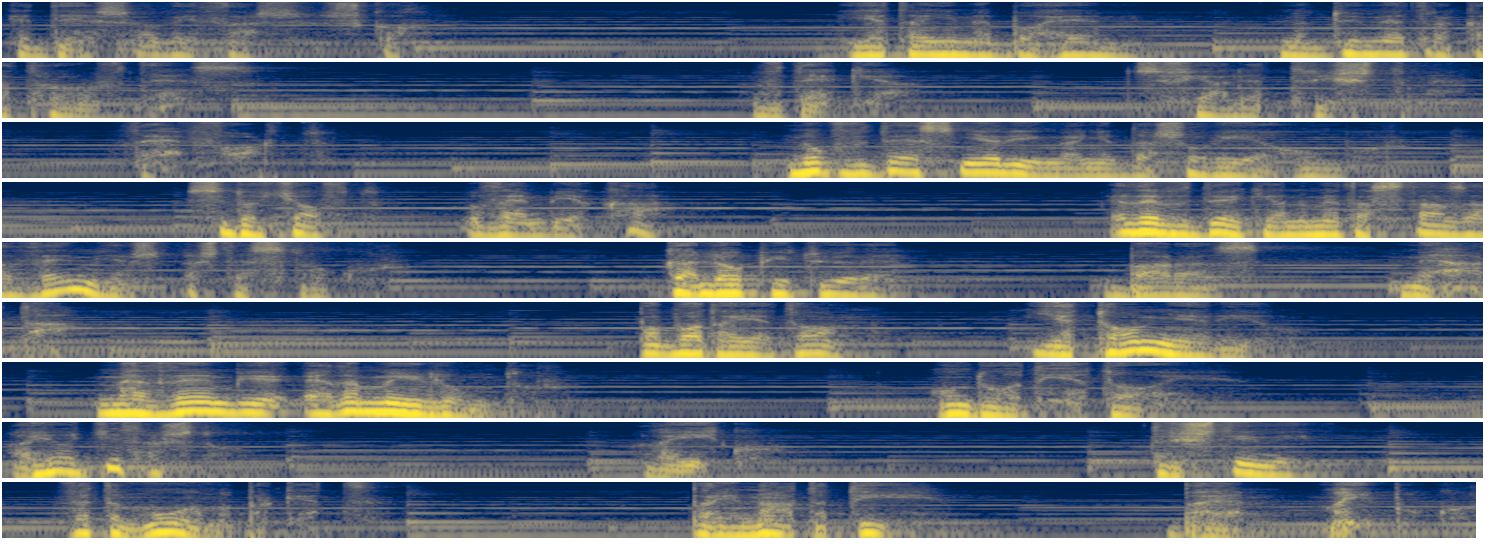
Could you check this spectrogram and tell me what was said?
E desha dhe i thashë, shko. Jeta ime mbahet në dy metra katrorë vdes. Vdekja, ç'fjalë e trishtme dhe e fortë. Nuk vdes njeri nga një dashuri e humbur. Sidoqoftë, dhembje ka. Edhe vdekja në metastaza dhembjesh është e strukur. Galopi i tyre baras me ata. Po bota jeton, jeton njeriu, me dhembje edhe më i lumtur. Unë duhet të jetoj, ajo gjithashtu, dhe iku. Trishtimi vetëm mua më përket, prej anë të tij, bëhem më i bukur.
